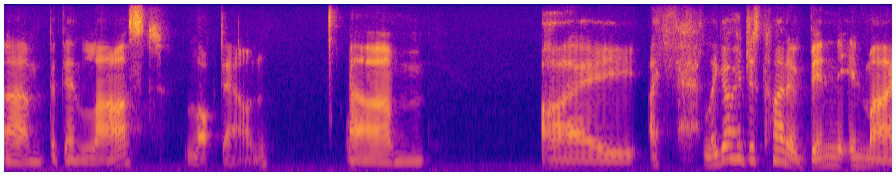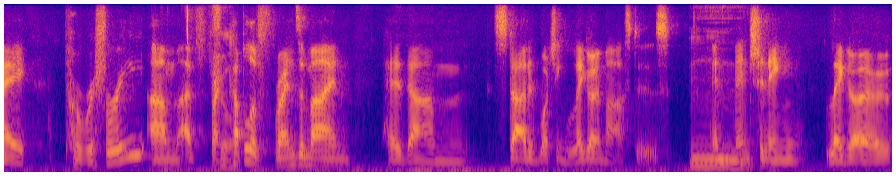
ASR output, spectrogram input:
Um, but then last lockdown, um, I, I, Lego had just kind of been in my periphery. Um, a fr- Sure. couple of friends of mine had um, started watching Lego Masters and mentioning Lego.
